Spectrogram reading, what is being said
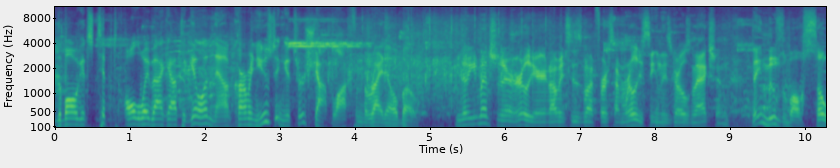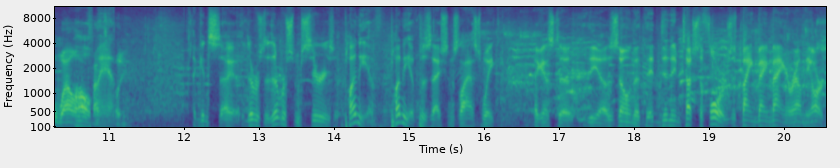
the ball gets tipped all the way back out to Gillen. Now Carmen Houston gets her shot blocked from the right elbow. You know, you mentioned it earlier, and obviously this is my first time really seeing these girls in action. They move the ball so well oh, offensively. Man. against uh, there was there were some series, plenty of plenty of possessions last week against uh, the uh, zone that it didn't even touch the floor, just bang bang bang around the arc.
